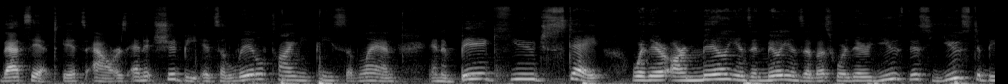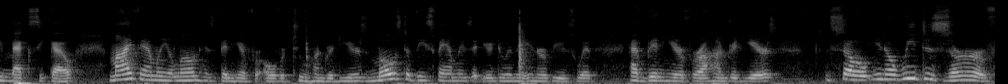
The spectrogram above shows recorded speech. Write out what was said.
that's it. It's ours. And it should be. It's a little tiny piece of land in a big, huge state where there are millions and millions of us, where there used, this used to be Mexico. My family alone has been here for over 200 years. Most of these families that you're doing the interviews with have been here for 100 years. So, you know, we deserve,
